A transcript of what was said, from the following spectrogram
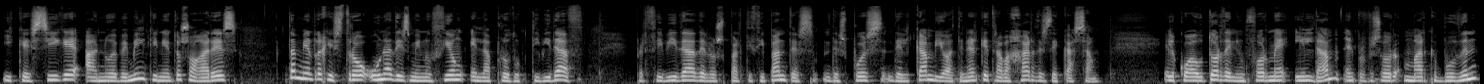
y que sigue a 9.500 hogares, también registró una disminución en la productividad percibida de los participantes después del cambio a tener que trabajar desde casa. El coautor del informe ILDA, el profesor Mark Buden,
